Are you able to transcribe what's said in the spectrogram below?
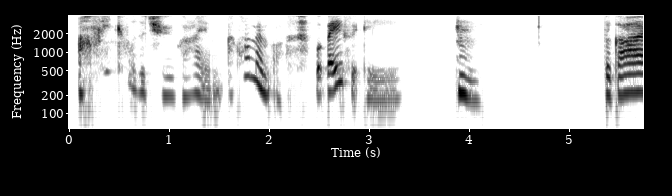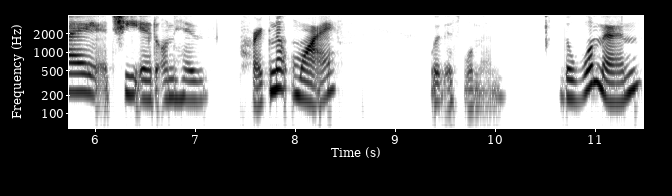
I think it was a true crime. I can't remember. But basically, the guy cheated on his pregnant wife with this woman. The woman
